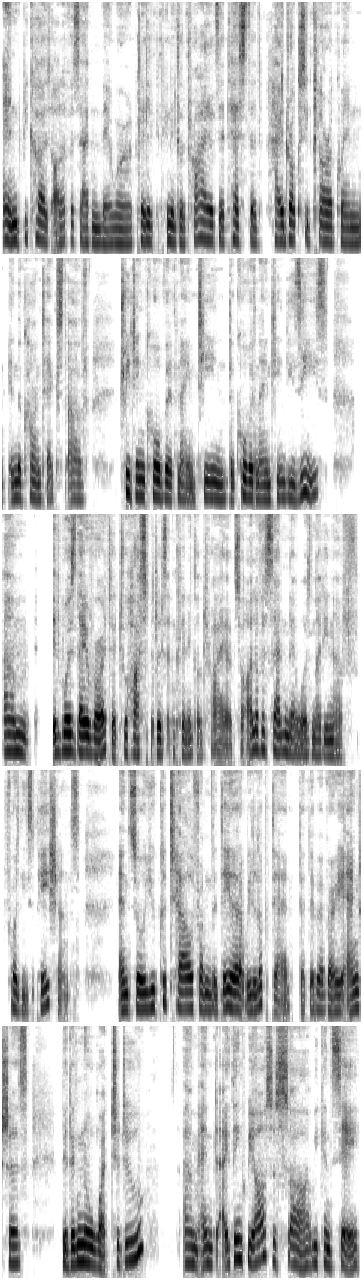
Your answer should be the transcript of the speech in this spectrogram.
and because all of a sudden there were clinical trials that tested hydroxychloroquine in the context of treating COVID 19, the COVID 19 disease, um, it was diverted to hospitals and clinical trials. So all of a sudden there was not enough for these patients. And so you could tell from the data that we looked at that they were very anxious. They didn't know what to do. Um, and I think we also saw, we can say,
